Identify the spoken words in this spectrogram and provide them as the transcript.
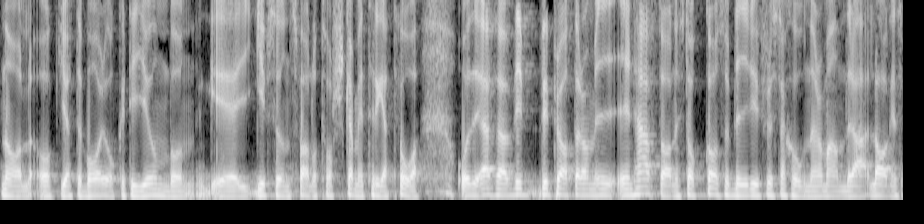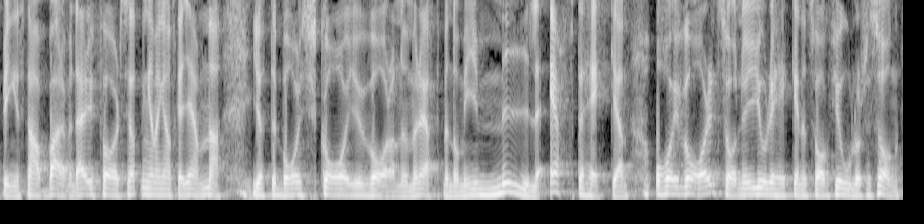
1-0. Och Göteborg åker till jumbon, eh, GIF Sundsvall och torskar med 3-2. Och det, alltså, vi, vi pratar om i, i den här staden, i Stockholm, så blir det ju frustration när de andra lagen springer snabbare. Men där är ju förutsättningarna ganska jämna. Göteborg ska ju vara nummer ett, men de är ju mil efter efter Häcken. Och har ju varit så, nu gjorde Häcken en svag fjolårssäsong.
